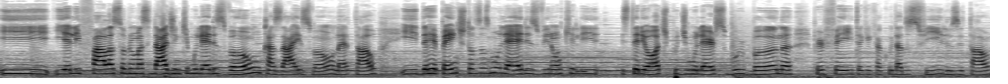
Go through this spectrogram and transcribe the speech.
E, e, ele fala sobre uma cidade em que mulheres vão, casais vão, né, tal. E de repente todas as mulheres viram aquele estereótipo de mulher suburbana, perfeita, que quer cuidar dos filhos e tal.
